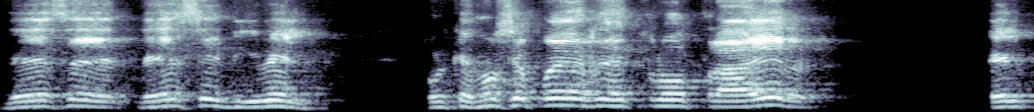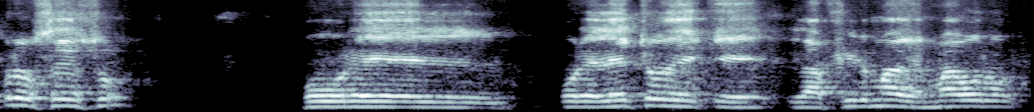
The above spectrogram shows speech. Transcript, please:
de ese, de ese nivel porque no se puede retrotraer el proceso por el, por el hecho de que la firma de Mauro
